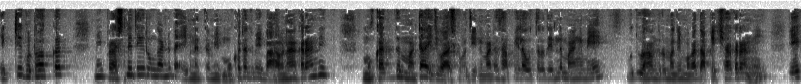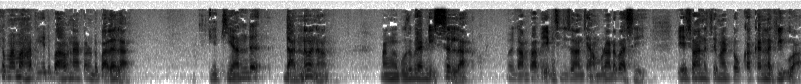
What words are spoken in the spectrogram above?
එක්ක කොටුවක්වත් මේ ප්‍රශ්නේ තේරුම් ගන්න බෑ. ඒක නැත්තම් මේ මොකටද මේ භාවනා කරන්නේ? මොකද්ද මට අයිතිවාසිකම තියෙන්නේ? මට සපේලා උත්තර දෙන්න මම මේ බුදුහාමුදුරුවෝ මගෙන් මොකද්ද අපේක්ෂා කරන්නේ? ඒක මම හරියට භාවනා කරනකොට බලලා ඒ කියන්න දන්නවනම් මම බුරුපයන්ට ඉස්සෙල්ලා ඔය ගම්පා ප්‍රේමසිරි සාන්ති හම්බුණාට පස්සේ ඒ ශාන්තිය මට ඩොක්කක් කනලා කිව්වා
